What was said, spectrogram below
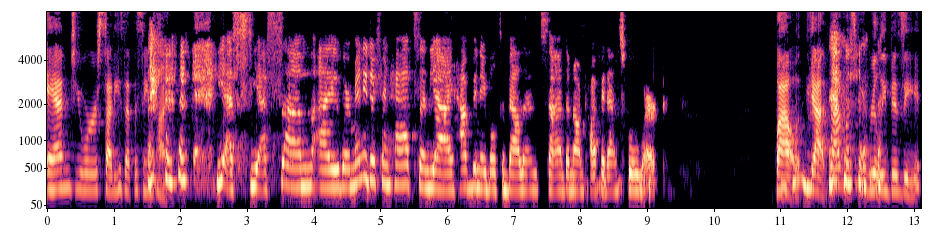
and your studies at the same time. yes, yes. Um, I wear many different hats, and yeah, I have been able to balance uh, the nonprofit and schoolwork. Wow. Yeah, that must be really busy.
